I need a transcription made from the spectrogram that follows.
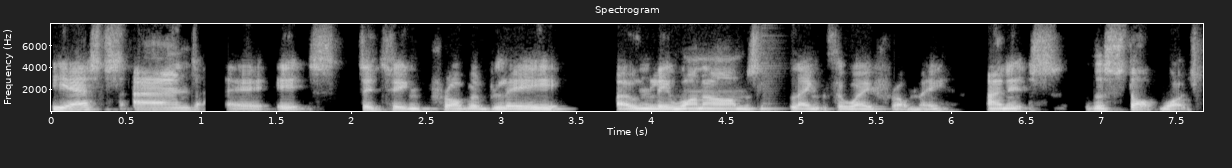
Yes, and uh, it's sitting probably only one arm's length away from me. And it's the stopwatch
